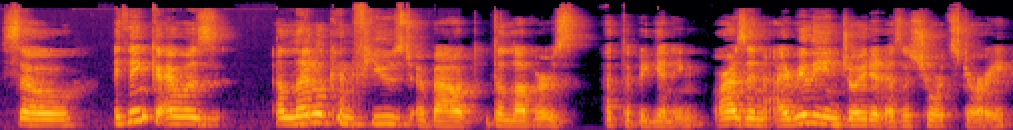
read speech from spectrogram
so I think I was a little confused about The Lovers at the beginning, or as in, I really enjoyed it as a short story,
